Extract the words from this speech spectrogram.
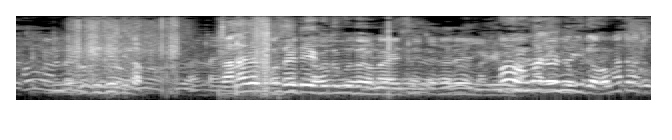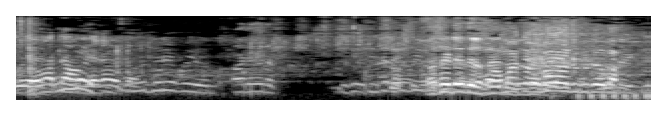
সব লাইন কোরআন কোরআন লাইনও রাখবা শেষ নি তারা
